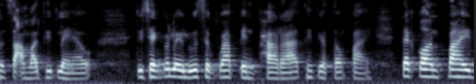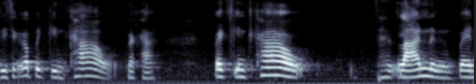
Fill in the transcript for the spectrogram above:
มันสามอาทิตย์แล้ว ดิฉันก็เลยรู้สึกว่าเป็นภาระที่จะต้องไป แต่ก่อนไปดิฉันก็ไปกินข้าวนะคะ ไปกินข้าวร้านหนึ่งเป็น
